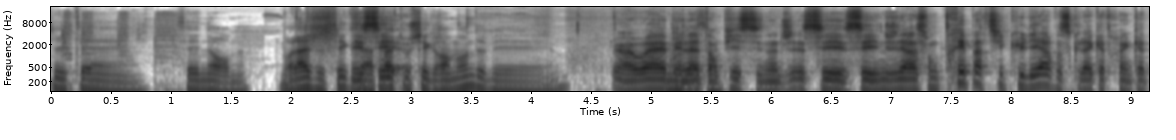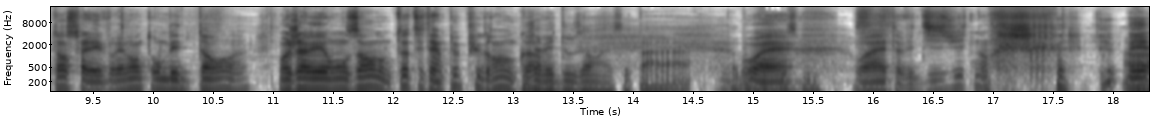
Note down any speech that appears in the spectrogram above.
Putain, c'est énorme. Bon, là, je sais que Mais ça n'a pas touché grand monde, mais. Ah ouais, mais Ouais, là, tant pis, c'est notre une génération très particulière parce que là, 94, fallait vraiment tomber dedans. hein. Moi, j'avais 11 ans, donc toi, t'étais un peu plus grand encore. J'avais 12 ans, ouais, c'est pas. Ouais. plus, mais- Ouais, t'avais 18, non? Mais-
